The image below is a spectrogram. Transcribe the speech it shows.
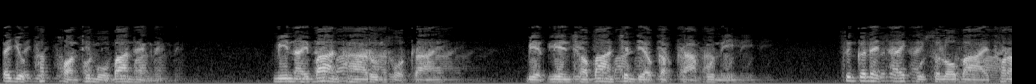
ได้หยุดพักผ่อนที่หมู่บ้านแห่งหนึ่ง มีนายบ้านทารุณโหดร้าย เบียดเบียนชาวบ้านเช่นเดียวกับพรามผู้นี้ ซึ่งก็ได้ใช้กุศโลบายทร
